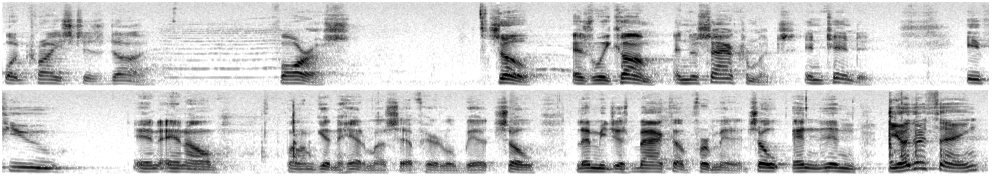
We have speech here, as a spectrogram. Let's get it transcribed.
what Christ has done for us. So, as we come in the sacraments intended, if you, and, and I'll, well, I'm getting ahead of myself here a little bit, so let me just back up for a minute. So, and then the other thing,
